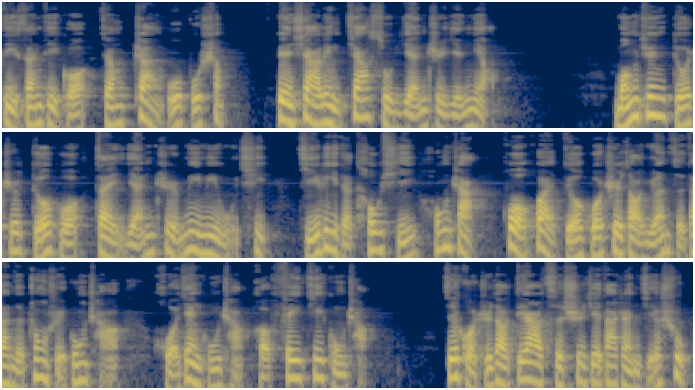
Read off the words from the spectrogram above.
第三帝国将战无不胜，便下令加速研制银鸟。盟军得知德国在研制秘密武器，极力的偷袭、轰炸、破坏德国制造原子弹的重水工厂、火箭工厂和飞机工厂。结果，直到第二次世界大战结束，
